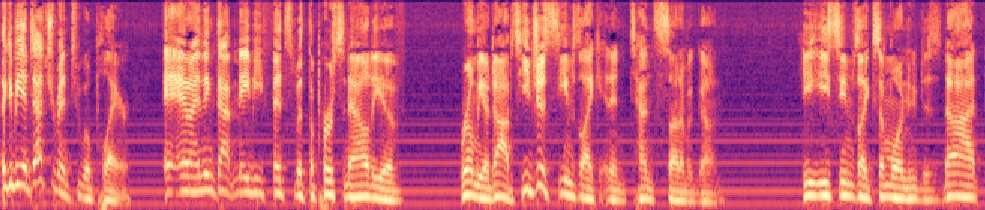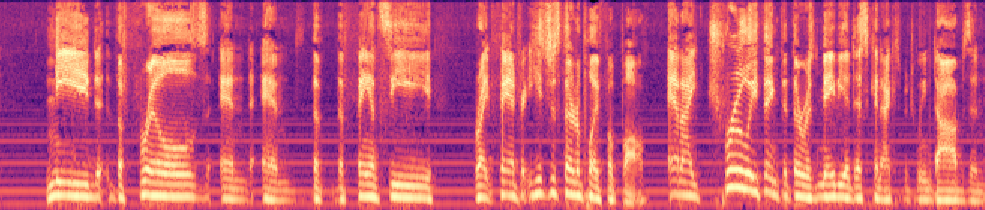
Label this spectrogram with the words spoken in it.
that can be a detriment to a player. And I think that maybe fits with the personality of Romeo Doubs. He just seems like an intense son of a gun. He, he seems like someone who does not need the frills and and the the fancy right fanfare. He's just there to play football. And I truly think that there was maybe a disconnect between Doubs and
